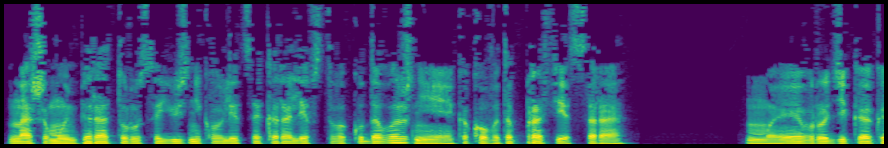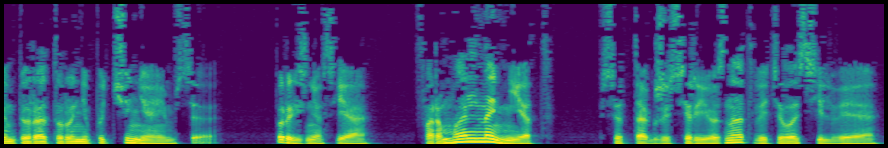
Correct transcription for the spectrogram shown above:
Нашему императору союзник в лице королевства куда важнее какого-то профессора. «Мы вроде как императору не подчиняемся», — произнес я. «Формально нет», — все так же серьезно ответила Сильвия.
